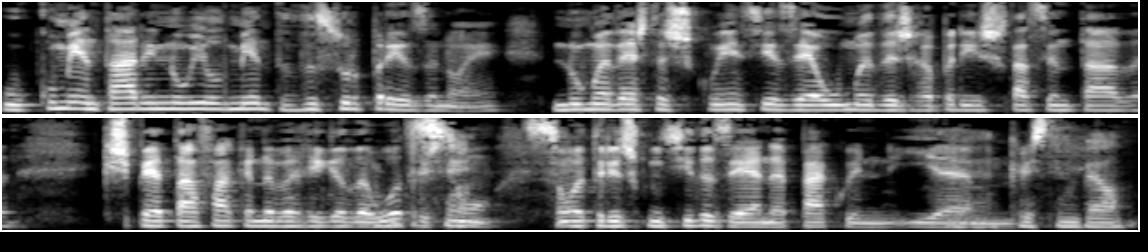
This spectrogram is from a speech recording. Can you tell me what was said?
o comentário no elemento de surpresa, não é? Numa destas sequências é uma das raparigas que está sentada que espeta a faca na barriga da outra, e Sim, são, são atrizes conhecidas, é a Anna Paquin e a, Eh, Kristen Bell.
